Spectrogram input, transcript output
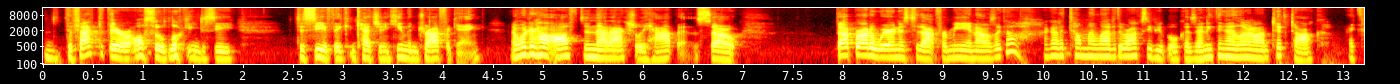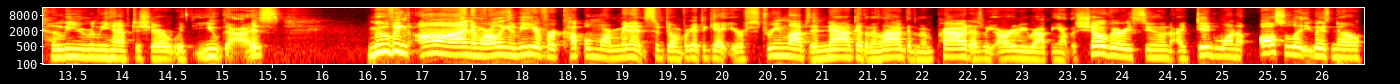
the fact that they're also looking to see to see if they can catch any human trafficking. I wonder how often that actually happens. So that brought awareness to that for me. And I was like, oh, I got to tell my Live at the Roxy people because anything I learn on TikTok, I clearly have to share with you guys. Moving on, and we're only going to be here for a couple more minutes. So don't forget to get your Streamlabs in now, get them in loud, get them in proud as we are going to be wrapping out the show very soon. I did want to also let you guys know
